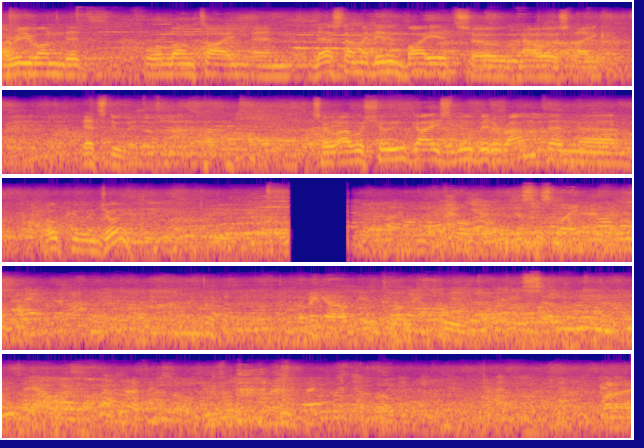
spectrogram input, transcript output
I really wanted it for a long time and last time I didn't buy it so now I was like let's do it. So I will show you guys a little bit around and uh, hope you enjoy. This is my new movie. Coming out in 2027. But I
